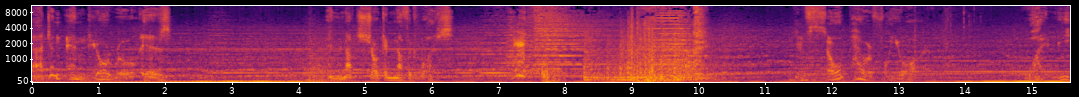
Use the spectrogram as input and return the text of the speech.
At an end, your rule is. And not short enough it was. So powerful you are, why leave?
